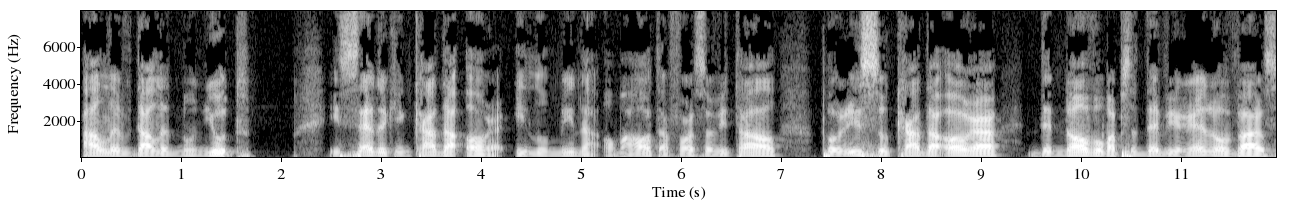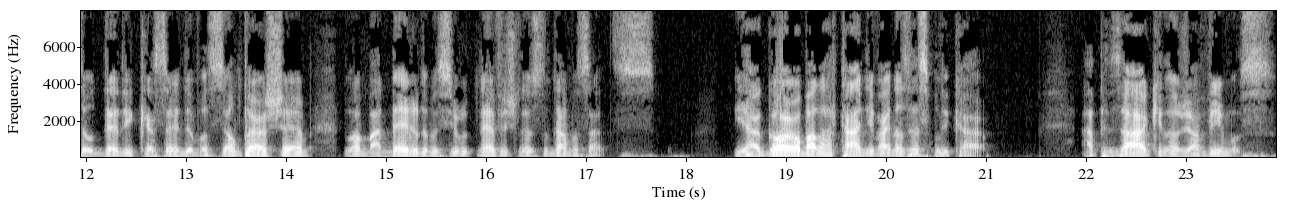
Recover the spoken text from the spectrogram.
Alev Dalet Nun Yud. E sendo que em cada hora ilumina uma outra força vital, por isso cada hora de novo uma pessoa deve renovar sua dedicação e devoção para Hashem de uma maneira do Messirut Nefesh que nós estudamos antes. E agora o Balatani vai nos explicar. Apesar que nós já vimos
